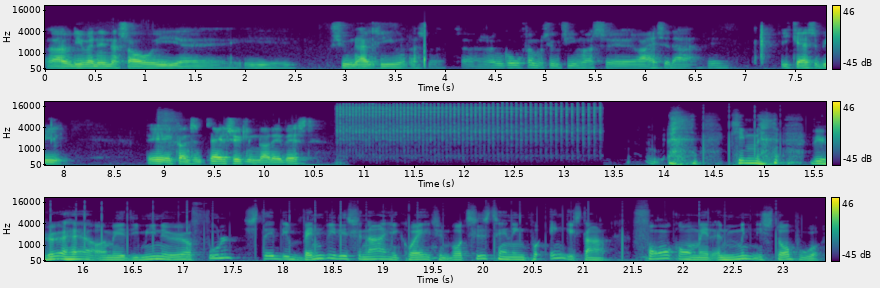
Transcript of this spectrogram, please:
Og der har vi lige været inde og sove i, øh, i 7,5 timer eller sådan noget. Så, så en god 25 timers øh, rejse der det, i kassebil. Det er kontinental cykling, når det er bedst. Kim, vi hører her om et i mine ører fuldstændig vanvittigt scenarie i Kroatien, hvor tidstagningen på enkeltstart foregår med et almindeligt stopur.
